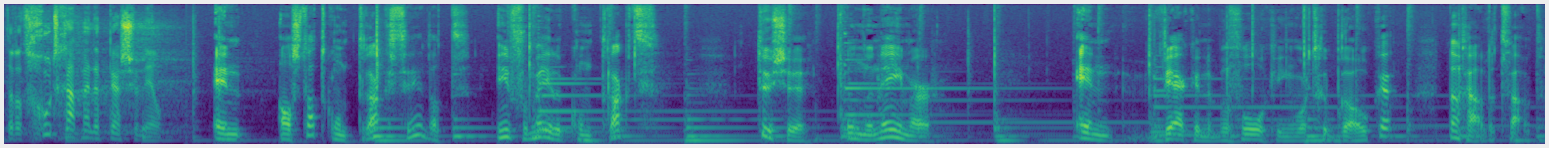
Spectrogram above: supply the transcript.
dat het goed gaat met het personeel. En als dat contract, hè, dat informele contract tussen ondernemer en werkende bevolking wordt gebroken, dan gaat het fout.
